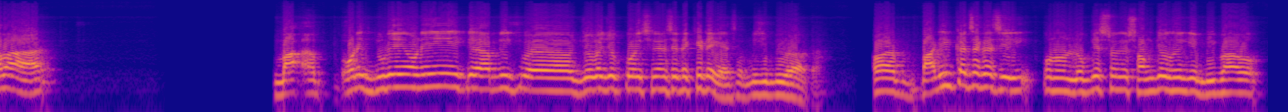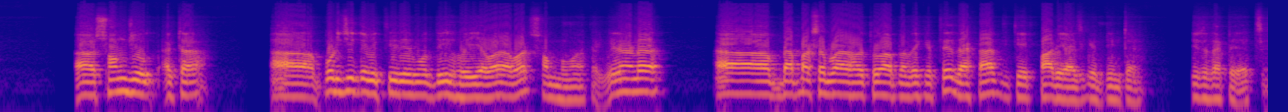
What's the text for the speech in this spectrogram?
আবার অনেক দূরে অনেক আপনি যোগাযোগ করেছিলেন, সেটা কেটে গেছে বিবাহটা। আবার বাড়ির কাছাকাছি কোনো লোকের সঙ্গে সংযোগ হয়ে গিয়ে বিবাহ সংযোগ একটা পরিচিত ব্যক্তিদের মধ্যেই হয়ে যাওয়ার আবার সম্ভাবনা থাকবে। এরকম একটা ব্যাপার স্যাপার হয়তো আপনাদের ক্ষেত্রে দেখা দিতে পারে আজকের দিনটা, যেটা দেখা যাচ্ছে।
